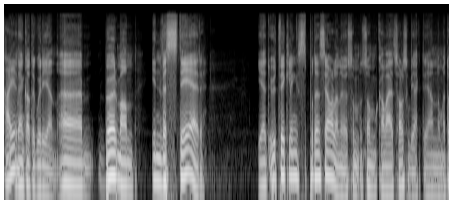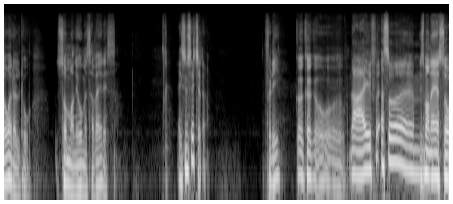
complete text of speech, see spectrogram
Hei. i den kategorien. Eh, bør man investere i et utviklingspotensial nå som, som kan være et salgsobjekt igjen om et år eller to, som man gjorde med Safaris? jeg syns ikke det. Fordi K- Nei, for, altså um, Hvis man er så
